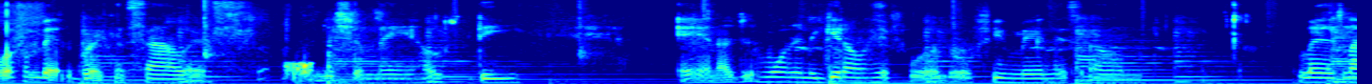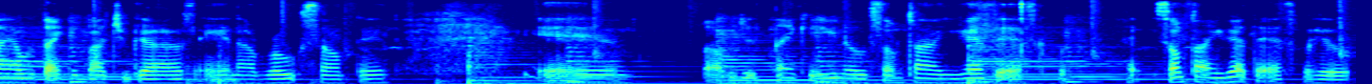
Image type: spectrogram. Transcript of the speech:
Welcome back to Breaking Silence. Um, this your main host D, and I just wanted to get on here for a little few minutes. Um, last night I was thinking about you guys, and I wrote something, and I was just thinking, you know, sometimes you have to ask for, sometimes you have to ask for help.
